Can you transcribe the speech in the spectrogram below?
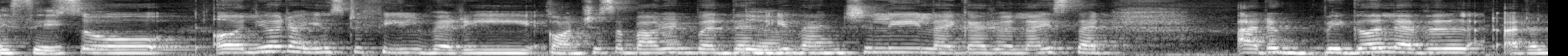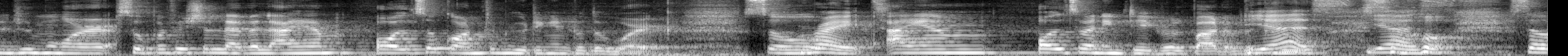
I see. So earlier I used to feel very conscious about it, but then Yeah. eventually, like I realized that at a bigger level, at a little more superficial level, I am also contributing into the work. So Right. I am also an integral part of the Yes, group. yes. So, so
